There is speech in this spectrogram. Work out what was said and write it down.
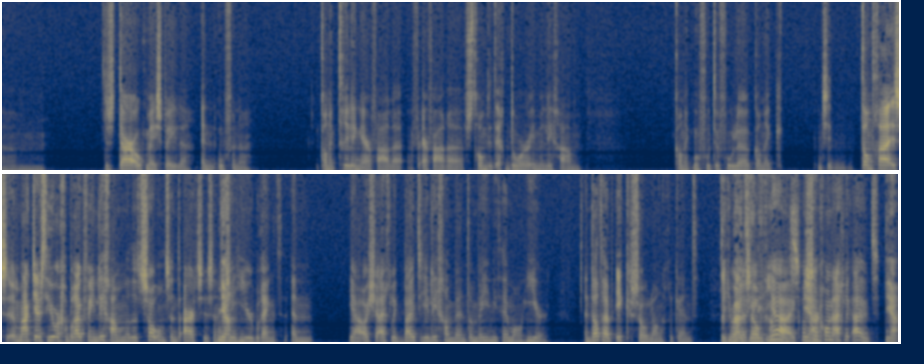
um, dus daar ook mee spelen en oefenen. Kan ik trilling ervaren, ervaren? Stroomt dit echt door in mijn lichaam? Kan ik mijn voeten voelen? Kan ik... Tantra is, maakt juist heel erg gebruik van je lichaam, omdat het zo ontzettend aards is en ja. je hier brengt. En ja, als je eigenlijk buiten je lichaam bent, dan ben je niet helemaal hier. En dat heb ik zo lang gekend. Dat je buiten je lichaam Ja, ik was er gewoon eigenlijk uit. Ja.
